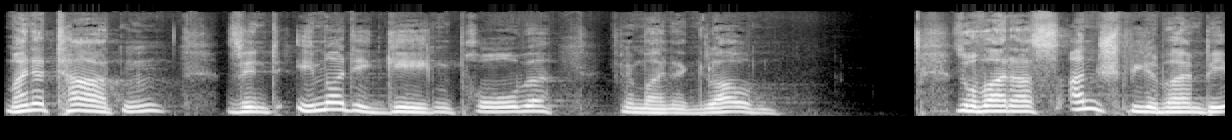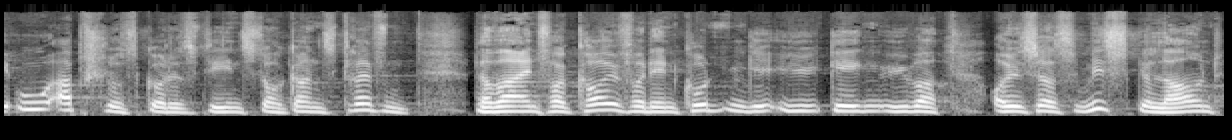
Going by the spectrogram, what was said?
Meine Taten sind immer die Gegenprobe für meinen Glauben. So war das Anspiel beim BU-Abschlussgottesdienst doch ganz treffend. Da war ein Verkäufer den Kunden gegenüber äußerst missgelaunt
